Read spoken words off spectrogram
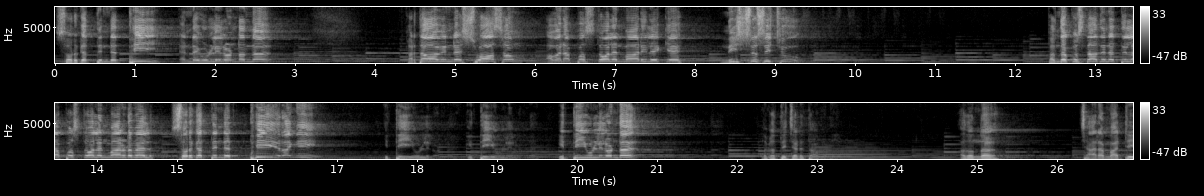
സ്വർഗത്തിന്റെ തീ എന്റെ ഉള്ളിലുണ്ടെന്ന്. കർത്താവിന്റെ ശ്വാസം അവൻ അപ്പസ്തോലന്മാരിലേക്ക് നിശ്വസിച്ചു. പന്തക്കുസ്താ ദിനത്തിൽ അപ്പസ്തോലന്മാരുടെ മേൽ സ്വർഗത്തിന്റെ തീ ഇറങ്ങി. ഈ തീ ഉള്ളിലുണ്ട് ഈ തീ ഉള്ളിലുണ്ട് ഈ തീ ഉള്ളിലുണ്ട് കത്തിച്ചെടുത്താൽ മതി. അതൊന്ന് ചാരം മാറ്റി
